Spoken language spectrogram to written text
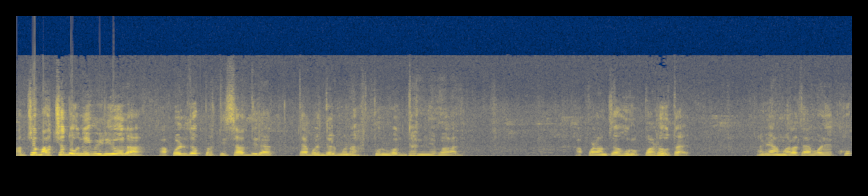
आमच्या मागच्या दोन्ही व्हिडिओला आपण जो प्रतिसाद दिलात त्याबद्दल मनःपूर्वक धन्यवाद. आपण आमचा हुरूप वाढवत आहे आणि आम्हाला त्यामुळे खूप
